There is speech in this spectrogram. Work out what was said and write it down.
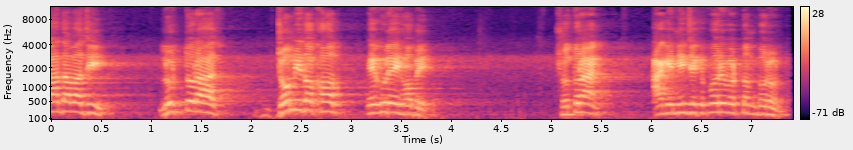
চাঁদাবাজি, লুটতরাজ, জমি দখল, এগুলোই হবে। সুতরাং আগে নিজেকে পরিবর্তন করুন,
